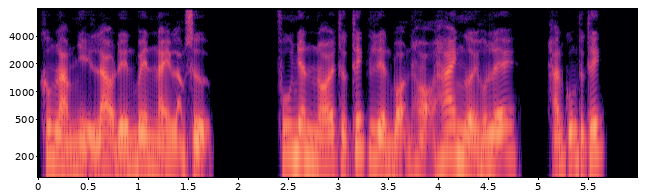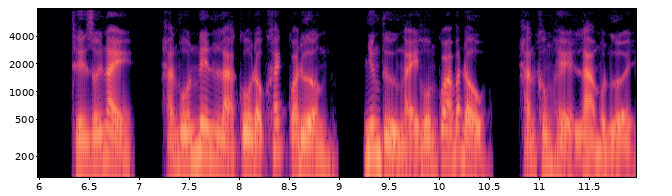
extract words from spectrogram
không làm nhị lao đến bên này làm sự. Phu nhân nói thực thích liền bọn họ hai người hôn lễ, hắn cũng thực thích. Thế giới này, hắn vốn nên là cô độc khách qua đường, nhưng từ ngày hôm qua bắt đầu, hắn không hề là một người.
